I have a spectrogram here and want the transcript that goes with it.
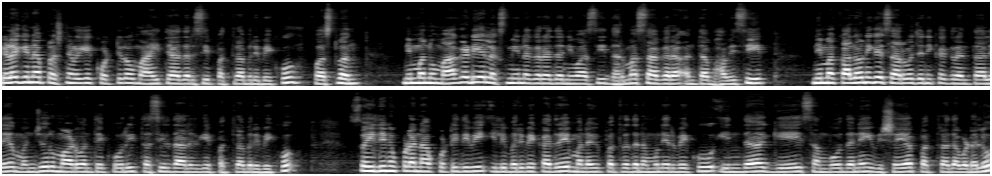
ಕೆಳಗಿನ ಪ್ರಶ್ನೆಗಳಿಗೆ ಕೊಟ್ಟಿರೋ ಮಾಹಿತಿ ಆಧರಿಸಿ ಪತ್ರ ಬರೀಬೇಕು. ಫಸ್ಟ್ ಒನ್, ನಿಮ್ಮನ್ನು ಮಾಗಡಿಯ ಲಕ್ಷ್ಮೀನಗರದ ನಿವಾಸಿ ಧರ್ಮಸಾಗರ ಅಂತ ಭಾವಿಸಿ, ನಿಮ್ಮ ಕಾಲೋನಿಗೆ ಸಾರ್ವಜನಿಕ ಗ್ರಂಥಾಲಯ ಮಂಜೂರು ಮಾಡುವಂತೆ ಕೋರಿ ತಹಸೀಲ್ದಾರರಿಗೆ ಪತ್ರ ಬರೀಬೇಕು. ಸೊ, ಇಲ್ಲಿನೂ ಕೂಡ ನಾವು ಕೊಟ್ಟಿದ್ದೀವಿ. ಇಲ್ಲಿ ಬರಿಬೇಕಾದ್ರೆ ಮನವಿ ಪತ್ರದ ನಮೂನೆ ಇರಬೇಕು. ಇಂದ, ಗೆ, ಸಂಬೋಧನೆ, ವಿಷಯ, ಪತ್ರದ ಒಡಲು,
